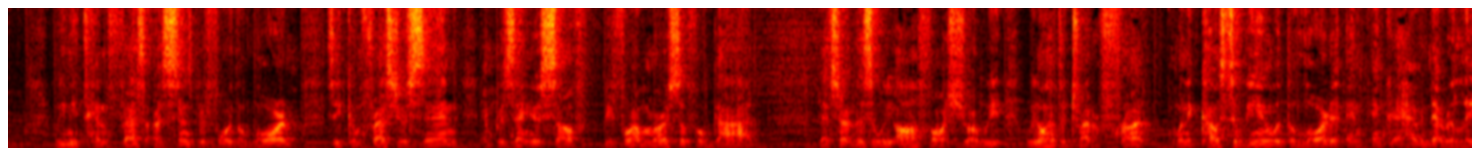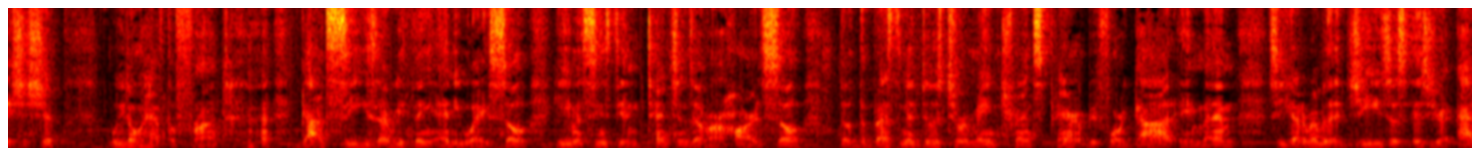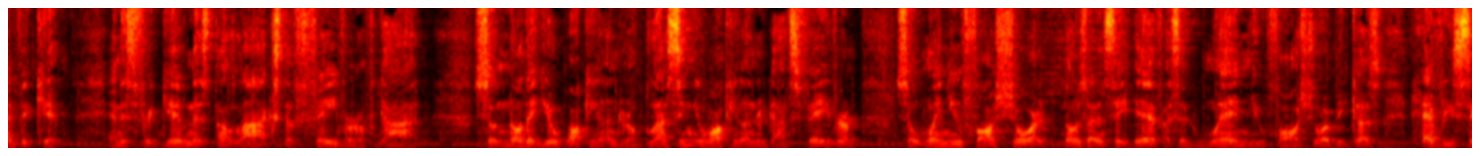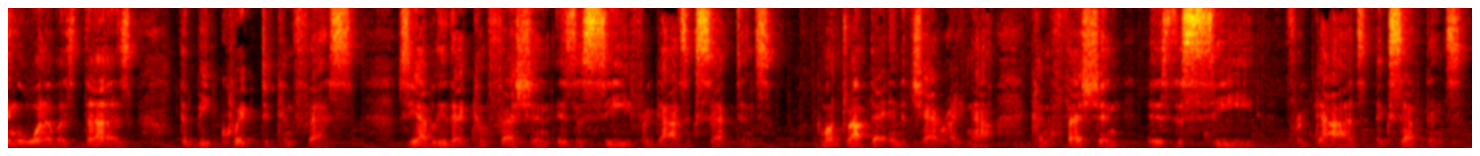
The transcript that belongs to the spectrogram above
we need to confess our sins before the Lord. See, confess your sin and present yourself before a merciful God. That's right. Listen, we all fall short. We we don't have to try to front when it comes to being with the Lord and, and having that relationship we don't have to front. God sees everything anyway, so He even sees the intentions of our hearts. So the, the best thing to do is to remain transparent before God. Amen. So you got to remember that Jesus is your advocate, and His forgiveness unlocks the favor of God. So know that you're walking under a blessing, you're walking under God's favor. So when you fall short, notice I didn't say if, I said when you fall short because every single one of us does to be quick to confess. See, I believe that confession is the seed for God's acceptance. Come on, drop that in the chat right now. Confession is the seed for God's acceptance.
